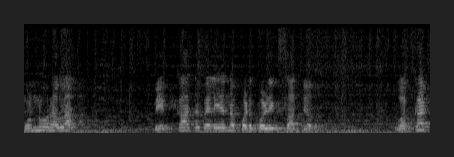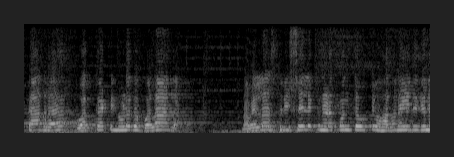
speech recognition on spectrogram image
ಮುನ್ನೂರಲ್ಲ. ಬೇಕಾದ ಬೆಲೆಯನ್ನ ಪಡ್ಕೊಳ್ಳಿಕ್ ಸಾಧ್ಯ ಅದ. ಒಕ್ಕಟ್ಟಾದ್ರ ಒಕ್ಕಟ್ಟಿನೊಳಗೆ ಬಲ ಅದ. ನಾವೆಲ್ಲ ಶ್ರೀಶೈಲಕ್ಕೆ ನಡ್ಕೊಂತ ಹೋಗ್ತೀವಿ ಹದಿನೈದು ದಿನ.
